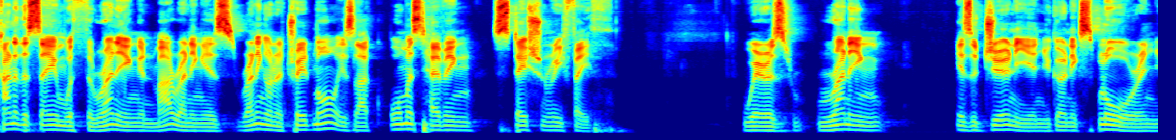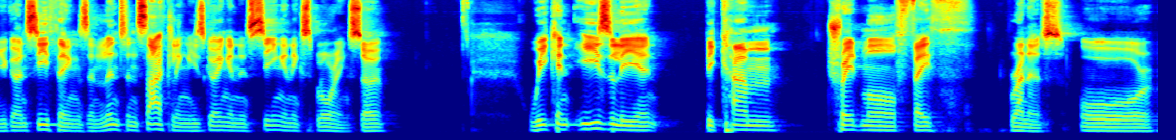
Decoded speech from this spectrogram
kind of the same with the running and my running is running on a treadmill is like almost having stationary faith. Whereas running is a journey and you go and explore and you go and see things. And Linton cycling, he's going in and seeing and exploring. So we can easily uh, become treadmill faith runners or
